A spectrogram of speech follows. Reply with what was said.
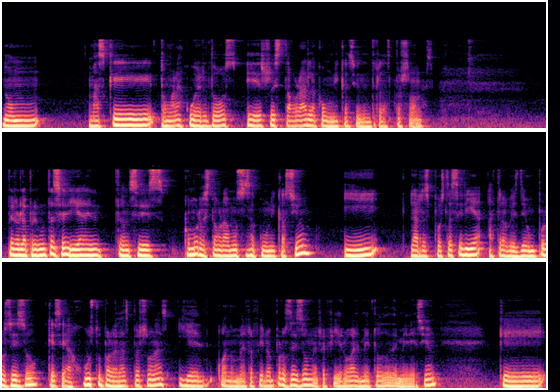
No, más que tomar acuerdos, es restaurar la comunicación entre las personas. Pero la pregunta sería entonces, ¿cómo restauramos esa comunicación? Y la respuesta sería a través de un proceso que sea justo para las personas y cuando me refiero al proceso me refiero al método de mediación que,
